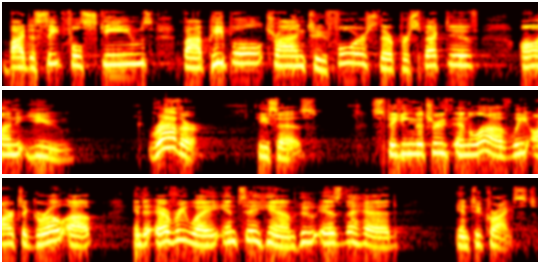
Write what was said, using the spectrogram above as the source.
by deceitful schemes, by people trying to force their perspective on you. Rather, he says, speaking the truth in love, we are to grow up into every way into him who is the head, into Christ.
